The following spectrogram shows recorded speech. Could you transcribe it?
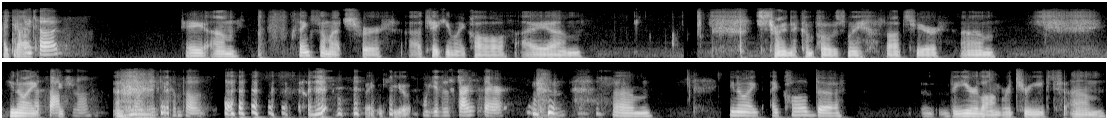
Hi, Todd. Hi, Todd. Todd. Hey, um, thanks so much for uh, taking my call. I um, just trying to compose my thoughts here. Um, you know, I That's optional. No need to compose. Thank you. We get to start there. Mhm. um, you know, I I called the the year long retreat um,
